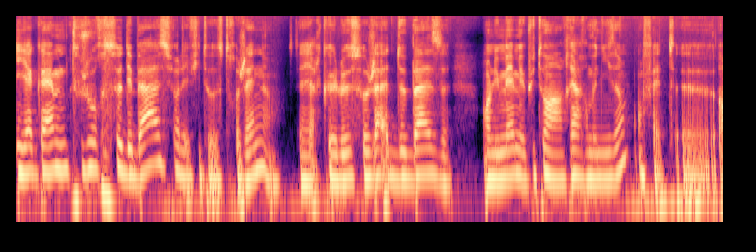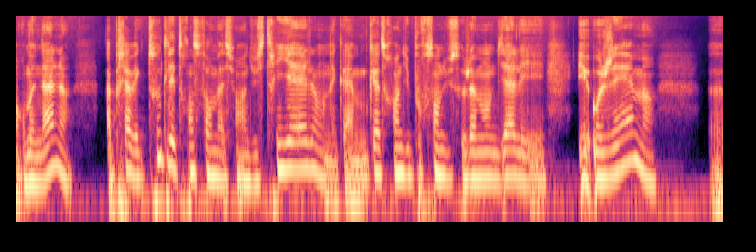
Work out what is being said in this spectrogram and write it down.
Il y a quand même toujours ce débat sur les phytoestrogènes, c'est-à-dire que le soja de base en lui-même est plutôt un réharmonisant en fait euh, hormonal. Après, avec toutes les transformations industrielles, on est quand même 90% du soja mondial et, et OGM. Euh,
